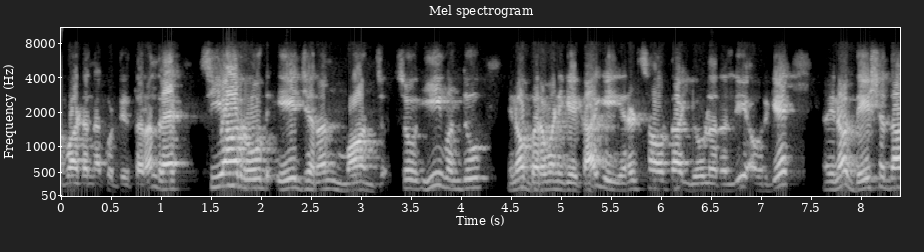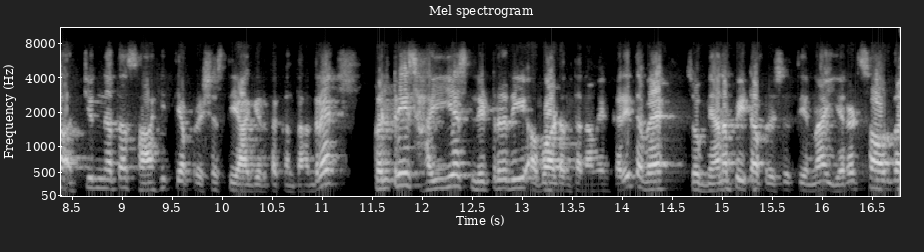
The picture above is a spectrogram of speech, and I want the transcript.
ಅವಾರ್ಡ್ ಅನ್ನ ಕೊಟ್ಟಿರ್ತಾರೆ ಅಂದ್ರೆ ಸಿಆರ್ ರೋಡ್ ಎ ಜರನ್ ಮಾನ್ಸ್ ಸೊ ಈ ಒಂದು, ಏನೋ ಬರವಣಿಗೆಗಾಗಿ ಎರಡ್ ಸಾವಿರದ ಏಳರಲ್ಲಿ ಅವ್ರಿಗೆ, ಏನೋ ದೇಶದ ಅತ್ಯುನ್ನತ ಸಾಹಿತ್ಯ ಪ್ರಶಸ್ತಿ ಆಗಿರ್ತಕ್ಕಂಥ ಅಂದ್ರೆ ಕಂಟ್ರೀಸ್ ಹೈಯೆಸ್ಟ್ ಲಿಟರರಿ ಅವಾರ್ಡ್ ಅಂತ ನಾವೇನ್ ಕರಿತೇವೆ? ಸೊ ಜ್ಞಾನಪೀಠ ಪ್ರಶಸ್ತಿಯನ್ನ ಎರಡ್ ಸಾವಿರದ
